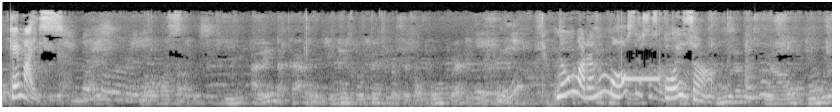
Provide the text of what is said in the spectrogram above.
O que mais? Não, Laura, não mostra essas coisas. altura na altura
